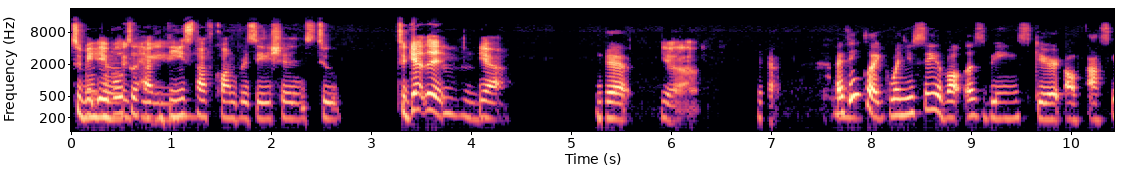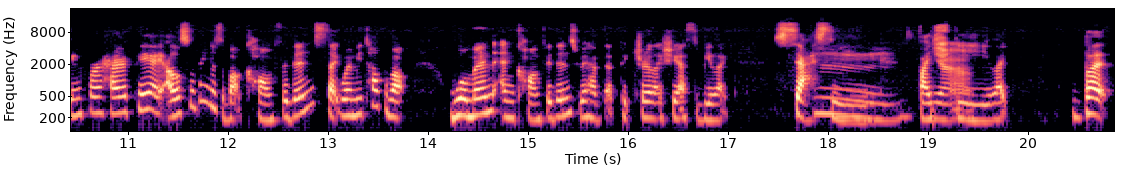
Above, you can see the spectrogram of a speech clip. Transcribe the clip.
to be Mhm. able to have these tough conversations to to get it Mhm. yeah Yeah. yeah. I think like when you say about us being scared of asking for a higher pay, I also think it's about confidence. Like when we talk about woman and confidence, we have that picture like she has to be like sassy, Mm. feisty, like but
